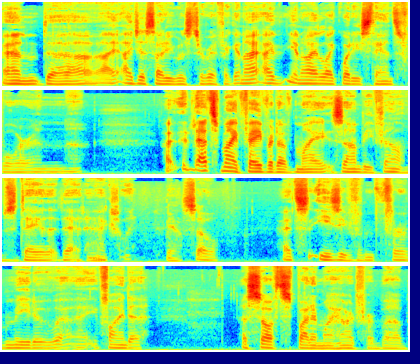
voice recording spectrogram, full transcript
and uh, I, I just thought he was terrific. And I, I, you know, I like what he stands for, and uh, I, that's my favorite of my zombie films, Day of the Dead. Mm. Actually, Yeah. So that's easy for for me to uh, find a a soft spot in my heart for Bub.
